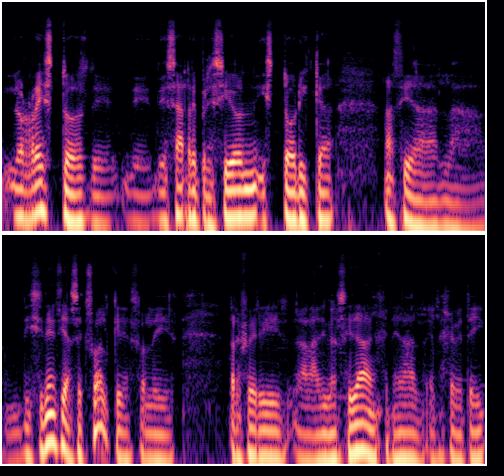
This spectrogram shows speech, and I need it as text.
los restos de, de, esa represión histórica hacia la disidencia sexual que soléis referir a la diversidad en general LGBTI.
